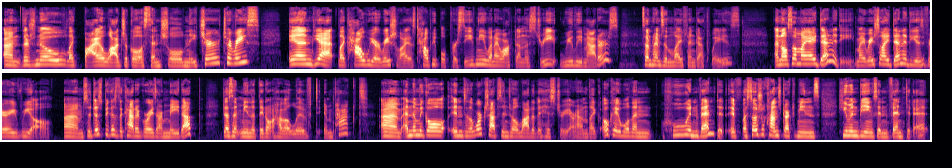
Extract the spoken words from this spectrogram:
Um, there's no like biological essential nature to race. And yet, like how we are racialized, how people perceive me when I walk down the street really matters, sometimes in life and death ways. And also my identity. My racial identity is very real. Um, so just because the categories are made up doesn't mean that they don't have a lived impact. Um, and then we go into the workshops into a lot of the history around like, okay, well then who invented? If a social construct means human beings invented it,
